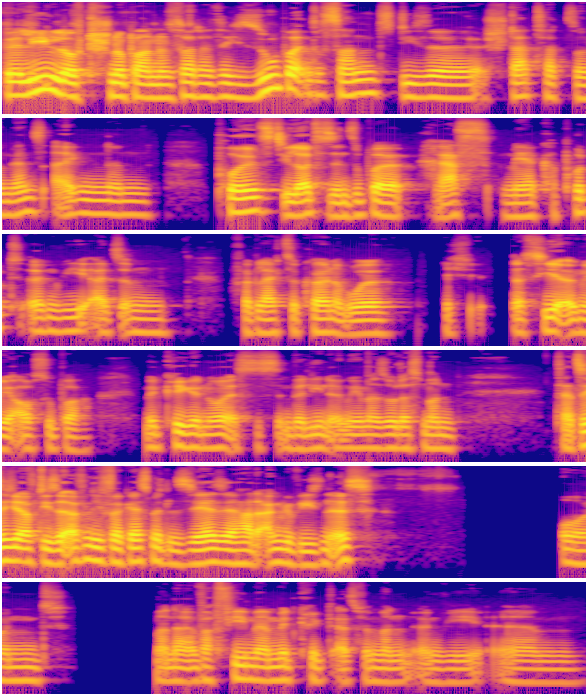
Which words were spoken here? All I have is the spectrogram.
Berlin-Luft schnuppern und es war tatsächlich super interessant. Diese Stadt hat so einen ganz eigenen Puls. Die Leute sind super krass mehr kaputt irgendwie als im Vergleich zu Köln, obwohl ich das hier irgendwie auch super mitkriege. Nur ist es in Berlin irgendwie immer so, dass man tatsächlich auf diese öffentlichen Verkehrsmittel sehr, sehr hart angewiesen ist und man da einfach viel mehr mitkriegt, als wenn man irgendwie ähm,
